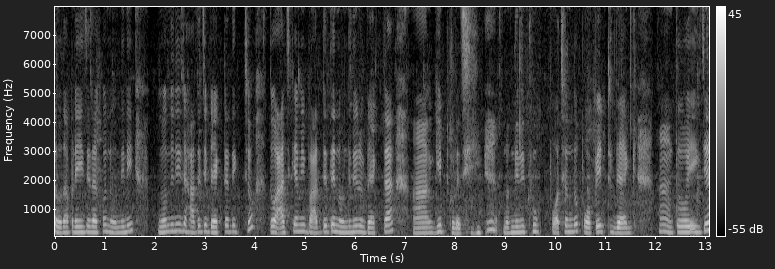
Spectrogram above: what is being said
তো তারপরে এই যে দেখো নন্দিনী, নন্দিনীর যে হাতে যে ব্যাগটা দেখছ, তো আজকে আমি বার্থডেতে নন্দিনীর ওই ব্যাগটা গিফট করেছি। নন্দিনীর খুব পছন্দ পপেট ব্যাগ হ্যাঁ তো এই যে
